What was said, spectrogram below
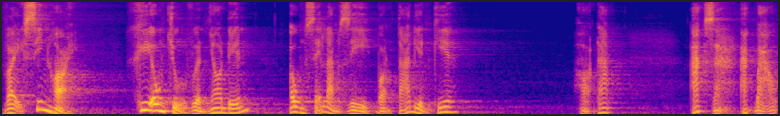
Vậy xin hỏi, khi ông chủ vườn nho đến, ông sẽ làm gì bọn tá điền kia? Họ đáp, ác giả ác báo,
